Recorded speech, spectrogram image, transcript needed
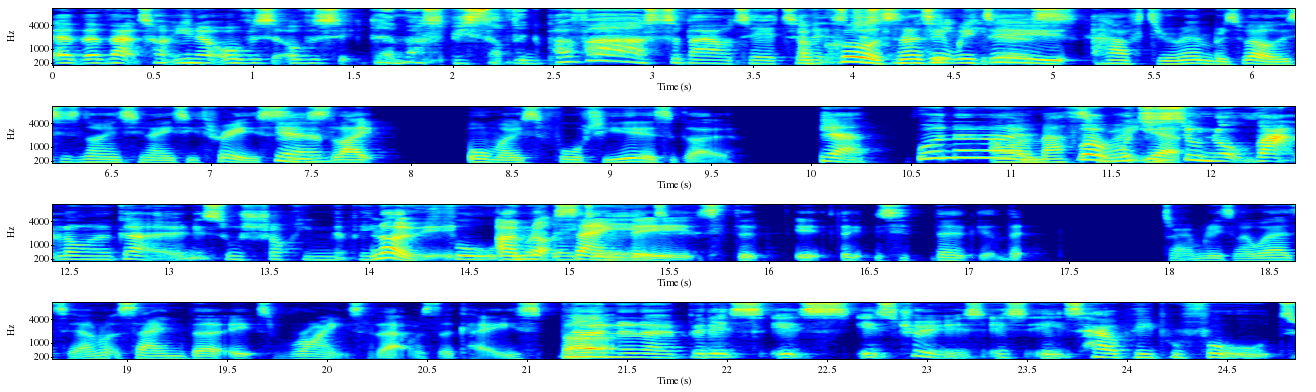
at, at that time you know obviously obviously there must be something perverse about it and of course, and I think we do have to remember as well. This is 1983. This Yeah. is like almost 40 years ago. yeah well no Oh, no no maths well right? which Yeah. is still not that long ago and it's still shocking that people no, I'm not saying that it's the, it, it's the, the. Sorry, I'm losing my words here. I'm not saying that it's right that that was the case, but no no no but it's it's it's true it's, it's it's how people thought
